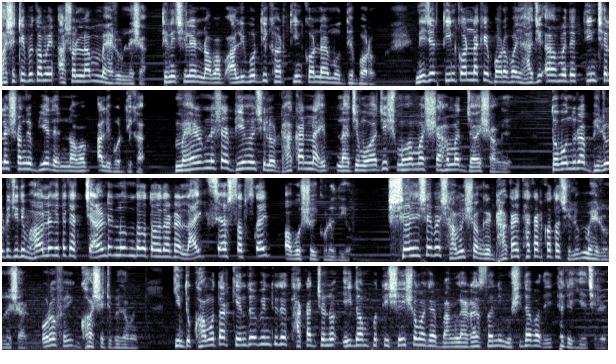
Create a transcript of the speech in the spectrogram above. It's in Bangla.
ঘসেটি বেগমের আসল নাম মেহরুন্নেসা তিনি ছিলেন নবাব আলীবর্দী খাঁর তিন কন্যার মধ্যে বড়। নিজের তিন কন্যাকে বড় ভাই হাজি আহমেদের তিন ছেলের সঙ্গে বিয়ে দেন নবাব আলীবর্দী খাঁ। মেহরুন্নেসার বিয়ে হয়েছিল ঢাকার নাইব নাজিম ওয়াজিস মোহাম্মদ শাহমাদ জয়ের সঙ্গে। তো বন্ধুরা, ভিডিওটি যদি ভালো লেগে থাকে আর চ্যানেলটি নতুন থাকো তবে একটা লাইক, শেয়ার, সাবস্ক্রাইব অবশ্যই করে দিও। সে হিসেবে স্বামীর সঙ্গে ঢাকায় থাকার কথা ছিল মেহরুন্নেসার ওরফে ঘসেটি বেগমের। কিন্তু ক্ষমতার কেন্দ্রবিন্দুতে থাকার জন্য এই দম্পতি সেই সময়কার বাংলার রাজধানী মুর্শিদাবাদেই থেকে গিয়েছিলেন।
